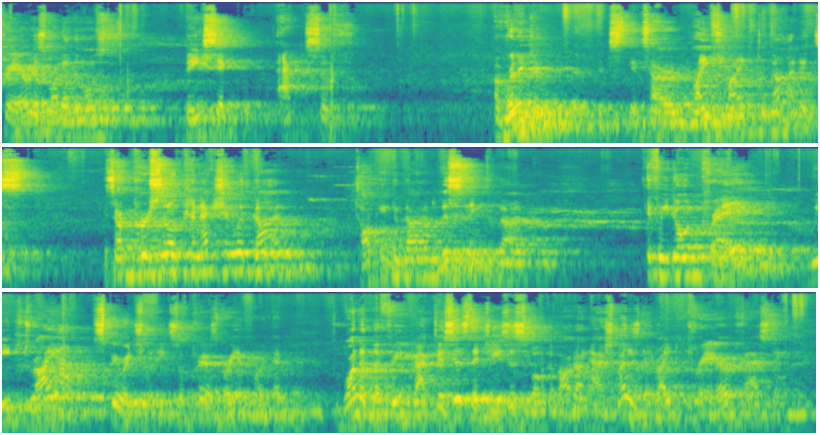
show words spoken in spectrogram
prayer is one of the most basic acts of, of religion. It's, it's our lifeline to God. It's, it's our personal connection with God, talking to God, listening to God. If we don't pray, we dry up spiritually. So prayer is very important. One of the three practices that Jesus spoke about on Ash Wednesday, right? Prayer, fasting,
